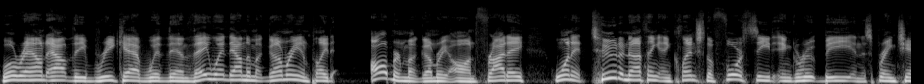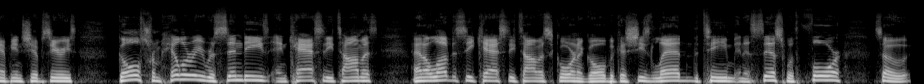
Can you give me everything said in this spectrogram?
We'll round out the recap with them. They went down to Montgomery and played Auburn Montgomery on Friday, won it two to nothing, and clinched the fourth seed in Group B in the Spring Championship Series. Goals from Hillary Resendez and Cassidy Thomas, and I love to see Cassidy Thomas scoring a goal because she's led the team in assists with four. So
